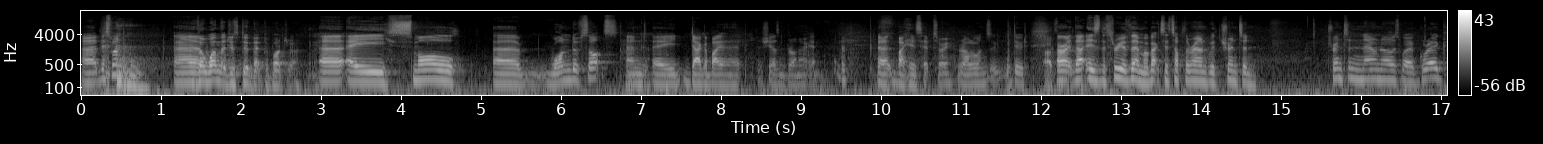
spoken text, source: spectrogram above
Uh, this one, uh, the one that just did that to Bodger. uh, a small uh, wand of sorts and a dagger by her hip that she hasn't drawn out yet. Uh, by his hip, sorry. Ralawan's a dude. That's All right, that is the three of them. We're back to the top of the round with Trenton. Trenton now knows where Greg.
